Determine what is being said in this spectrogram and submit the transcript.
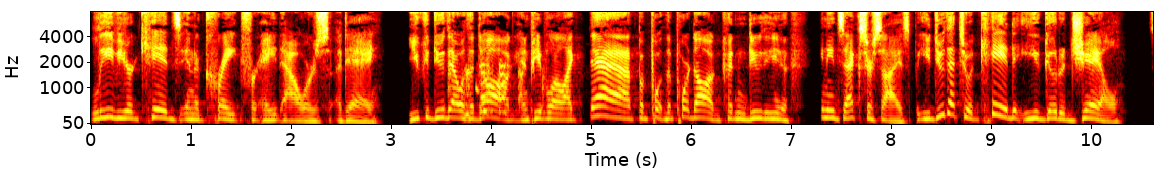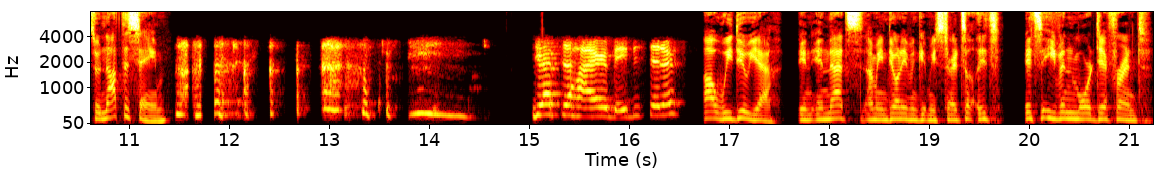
leave your kids in a crate for eight hours a day. You could do that with a dog, and people are like, yeah, but poor, the poor dog couldn't do the, you know, he needs exercise. But you do that to a kid, you go to jail. So not the same. You have to hire a babysitter. Oh, we do, yeah. And and that's I mean, don't even get me started. It's it's, it's even more different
